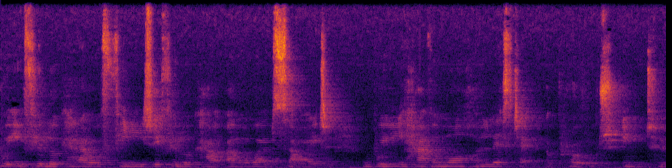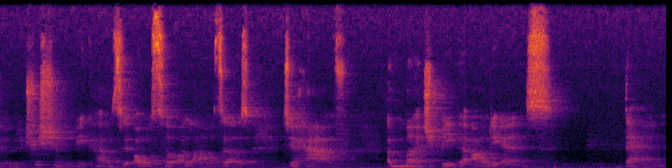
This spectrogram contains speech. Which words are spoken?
We, if you look at our feed, if you look at our website, we have a more holistic approach into nutrition because it also allows us to have a much bigger audience than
